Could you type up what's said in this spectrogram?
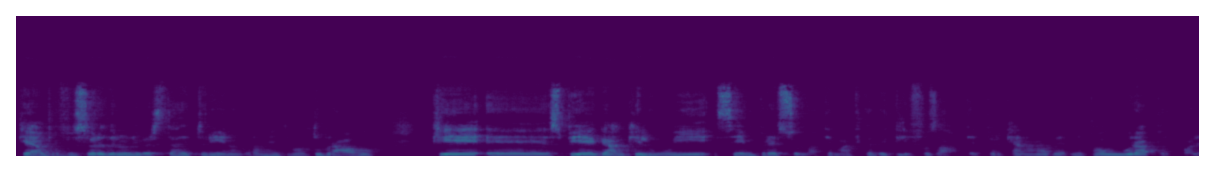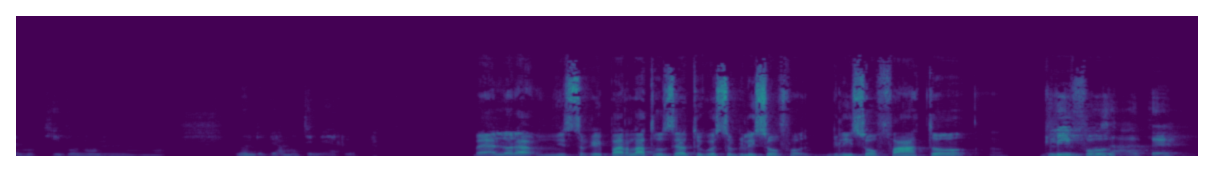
che è un professore dell'Università di Torino, veramente molto bravo, che eh, spiega anche lui sempre sulla tematica del glifosate, perché non averne paura, per quale motivo non, non dobbiamo temerlo. Ecco. Beh, allora, visto che hai parlato così tanto di questo glisof- glisofato... Glifosate.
